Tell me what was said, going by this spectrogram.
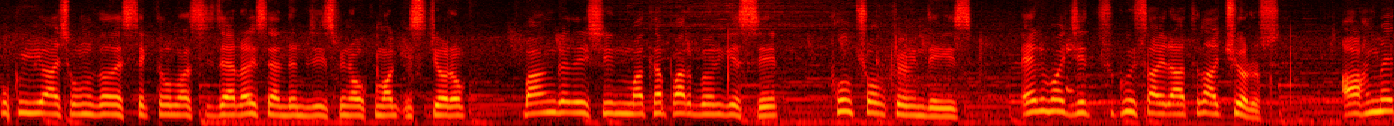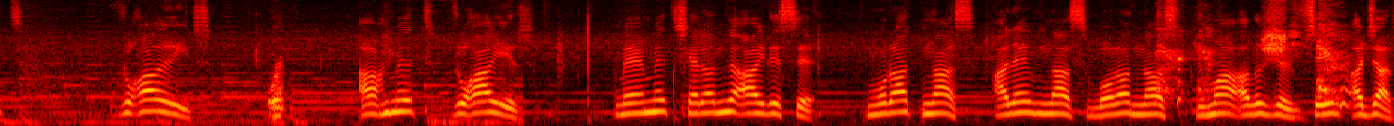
Bu kuyuyu açmamızda destekte olan sizlerle Aysenlerimizin ismini okumak istiyorum. Bangladeş'in Matapar bölgesi Pulçol köyündeyiz. Elvacit Sukuyus hayratını açıyoruz. Ahmet Zuhair Ahmet Zuhair Mehmet Şerenli ailesi Murat Nas, Alev Nas, Bora Nas, Cuma Alıcı, Hüseyin Acar,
